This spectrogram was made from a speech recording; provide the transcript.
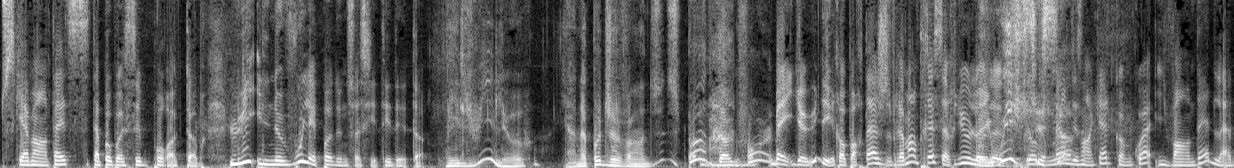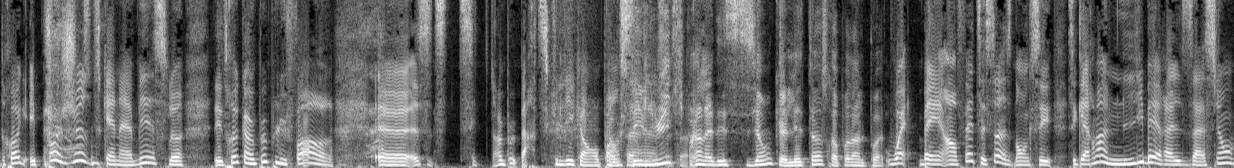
tout ce qu'il avait en tête, c'était pas possible pour octobre. Lui, il ne voulait pas d'une société d'État. Mais lui, là, il n'y en a pas déjà vendu du pot, Doug Ford? Ben, il y a eu des reportages vraiment très sérieux là, Ben de- oui, ça. des enquêtes comme quoi il vendait de la drogue et pas juste du cannabis là, des trucs un peu plus forts. Euh, c'est- un peu particulier quand on pense. Donc, c'est lui qui ça. prend la décision que l'État sera pas dans le pot. Ouais, ben en fait c'est ça. Donc c'est c'est clairement une libéralisation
